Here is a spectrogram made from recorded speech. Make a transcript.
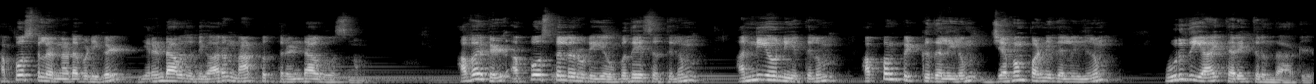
அப்போஸ்தலர் நடபடிகள் இரண்டாவது அதிகாரம் நாற்பத்தி ரெண்டாவது வசனம். அவர்கள் அப்போஸ்தலருடைய உபதேசத்திலும் அந்நியோன்யத்திலும் அப்பம் பிட்குதலிலும் ஜெபம் பண்ணிதலிலும் உறுதியாய் தரித்திருந்தார்கள்.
